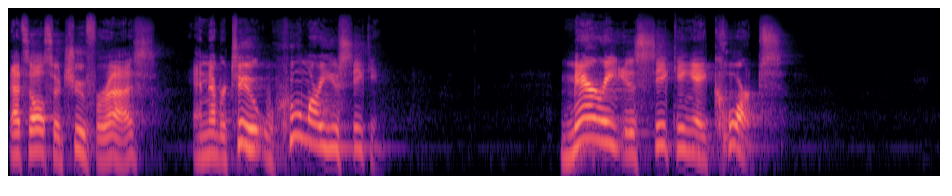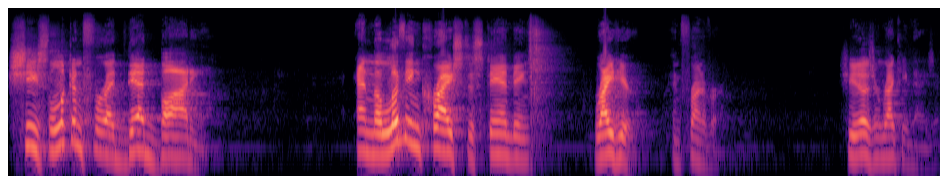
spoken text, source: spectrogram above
That's also true for us. And number two, whom are you seeking? Mary is seeking a corpse. She's looking for a dead body. And the living Christ is standing right here in front of her. She doesn't recognize him.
